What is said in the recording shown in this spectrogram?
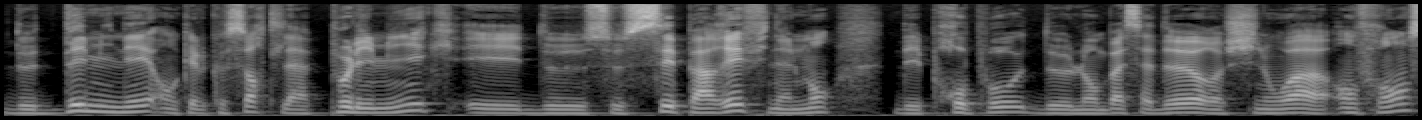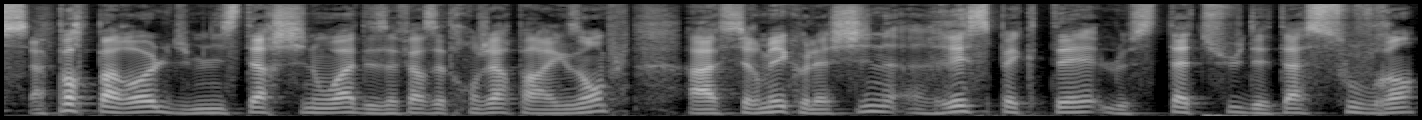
de déminer en quelque sorte la polémique et de se séparer finalement des propos de l'ambassadeur chinois en France. La porte-parole du ministère chinois des Affaires étrangères par exemple a affirmé que la Chine respectait le statut d'État souverain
